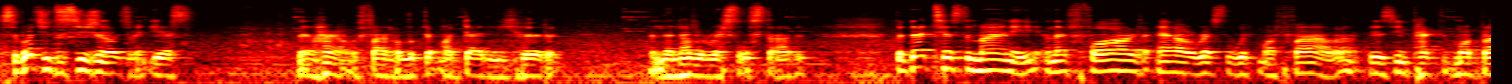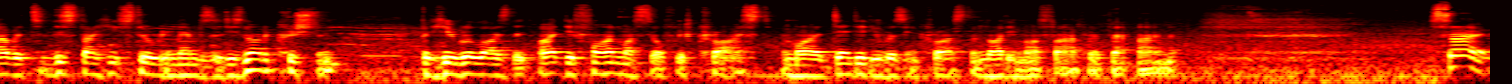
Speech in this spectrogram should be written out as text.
So, what's your decision? I just went, Yes. Then I hung up the phone. I looked at my dad and he heard it. And another wrestle started. But that testimony and that five hour wrestle with my father has impacted my brother to this day. He still remembers it. He's not a Christian, but he realised that I defined myself with Christ and my identity was in Christ and not in my father at that moment. So,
